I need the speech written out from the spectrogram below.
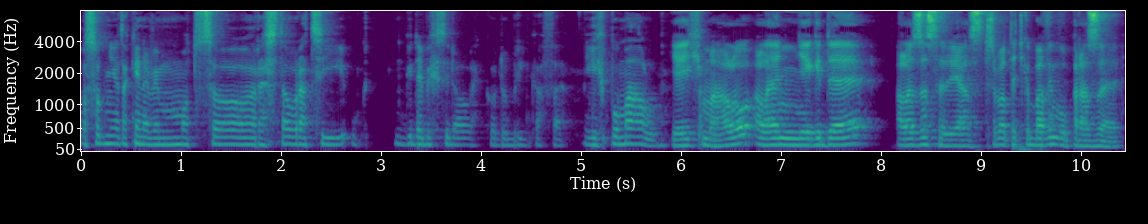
Osobně taky nevím moc restaurací, kde bych si dal jako dobrý kafe. Je jich pomálu. Je jich málo, ale někde, ale zase já třeba teďka bavím o Praze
